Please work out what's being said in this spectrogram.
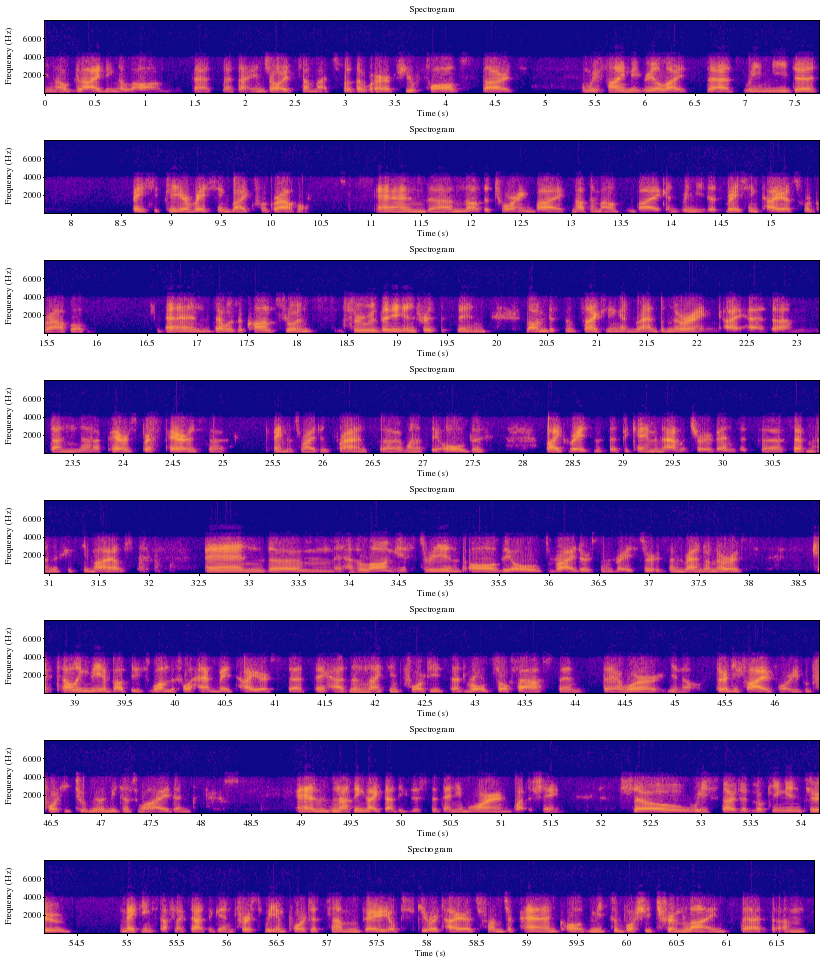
you know, gliding along that, that I enjoyed so much. So there were a few false starts. And we finally realized that we needed basically a racing bike for gravel and uh, not a touring bike, not a mountain bike. And we needed racing tires for gravel. And there was a confluence through the interest in long distance cycling and randonneuring. I had um, done uh, Paris Brest Paris, a famous ride in France, uh, one of the oldest bike races that became an amateur event. It's uh, 750 miles. And um, it has a long history, and all the old riders and racers and randonneurs kept telling me about these wonderful handmade tires that they had in the 1940s that rolled so fast, and they were, you know, 35 or even 42 millimeters wide, and and nothing like that existed anymore. And what a shame. So we started looking into making stuff like that again. First, we imported some very obscure tires from Japan called Mitsuboshi Trimlines that um,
